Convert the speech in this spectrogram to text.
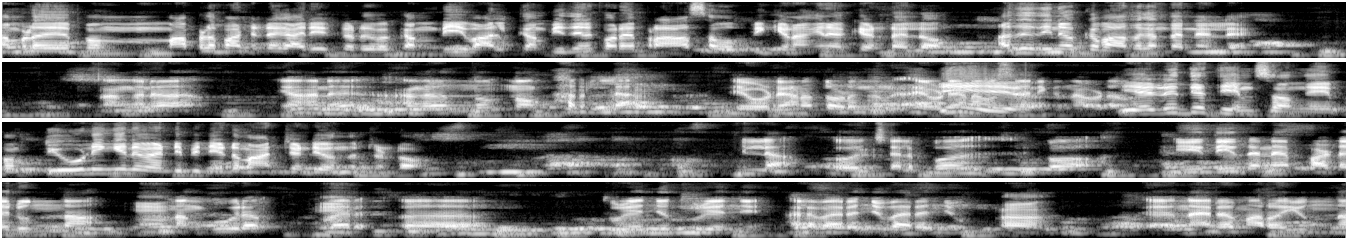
നമ്മൾ നമ്മൾ ഇപ്പം മാപ്പിളപ്പാട്ടിന്റെ കാര്യമൊക്കെ കമ്പി വാൽക്കമ്പി ഇതിന് കുറെ പ്രാസ ഒപ്പിക്കണം അങ്ങനെയൊക്കെ ഉണ്ടല്ലോ. അത് ഇതിനൊക്കെ ബാധകം തന്നെയല്ലേ? അങ്ങനെ ഞാൻ അങ്ങനെ ഒന്നും നോക്കാറില്ല. എവിടെയാണ് തുടങ്ങുന്നത്? എവിടെയാണ് അവസാനിക്കുന്നത്? അവിടെ എഴുതിയ തീം സോങ് ഇപ്പം ട്യൂണിങ്ങിന് വേണ്ടി പിന്നീട് മാറ്റേണ്ടി വന്നിട്ടുണ്ടോ? ഇല്ല. ചിലപ്പോ ഇപ്പൊ രീതി തന്നെ പടരുന്ന നങ്കൂരം തുഴഞ്ഞു തുഴഞ്ഞ് അല്ല വരഞ്ഞു വരഞ്ഞു നരമറയുന്ന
